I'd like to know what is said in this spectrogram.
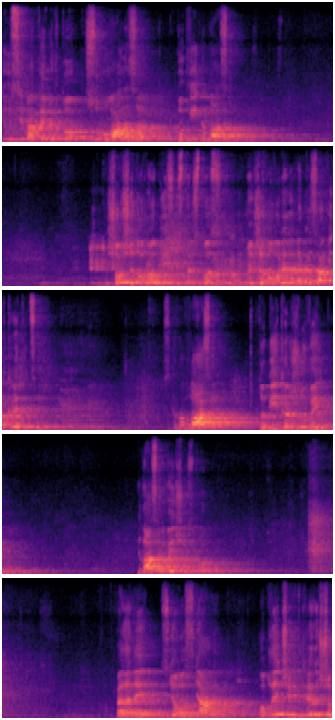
і усіма тими, хто сумували за покійним Лазарем. Прийшовши до гробу Ісус Христос, ми вже говорили, наказав відкрити цей. Сказав Лазар, тобі кажу, вийди. І Лазар вийшов з гробу. Пелени з нього зняли, обличчя відкрили, щоб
